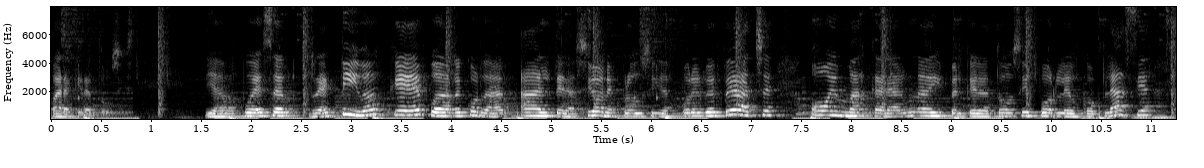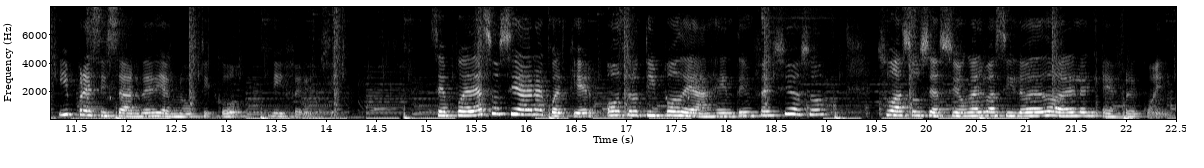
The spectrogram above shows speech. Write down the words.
paraqueratosis ya puede ser reactiva que pueda recordar alteraciones producidas por el BPH o enmascarar una hiperkeratosis por leucoplasia y precisar de diagnóstico diferencial. Se puede asociar a cualquier otro tipo de agente infeccioso, su asociación al bacilo de Doelen es frecuente.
